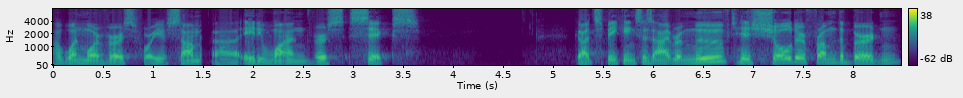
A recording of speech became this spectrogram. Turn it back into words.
Uh, one more verse for you Psalm uh, 81, verse 6. God speaking says, I removed his shoulder from the burden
